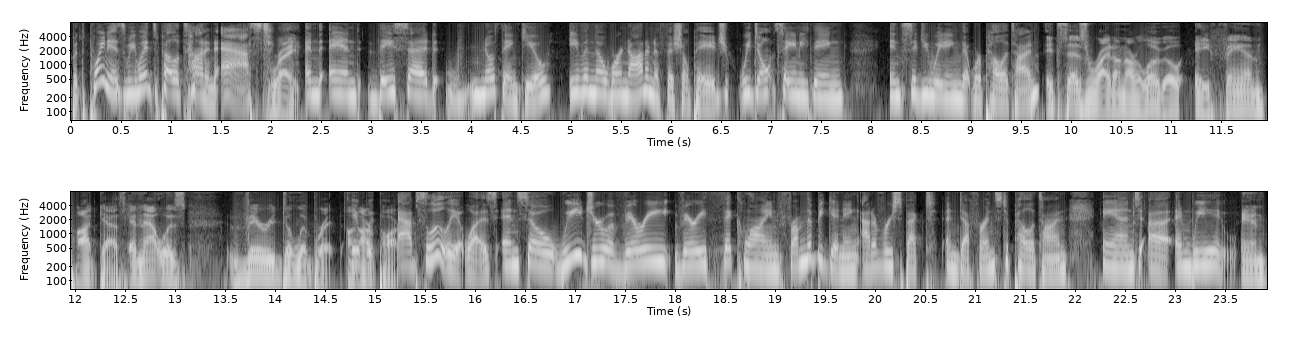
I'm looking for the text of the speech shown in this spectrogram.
But the point is, we went to Peloton and asked, Right. And and they said no, thank you. Even though we're not an official page, we don't say anything insinuating that we're Peloton. it says right on our logo a fan podcast and that was very deliberate on It our wa- part Absolutely, it was. And so we drew a very, very thick line from the beginning out of respect and deference to Peloton. And, uh, and we, and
